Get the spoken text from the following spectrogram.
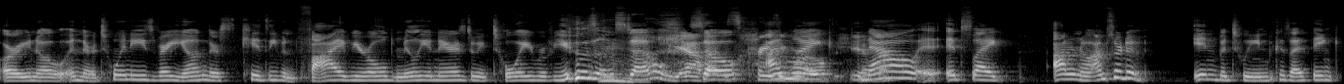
or you know in their 20s very young there's kids even five year old millionaires doing toy reviews and stuff Oh, yeah, so i'm world. like Yeah. now it's like i don't know i'm sort of in between because i think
